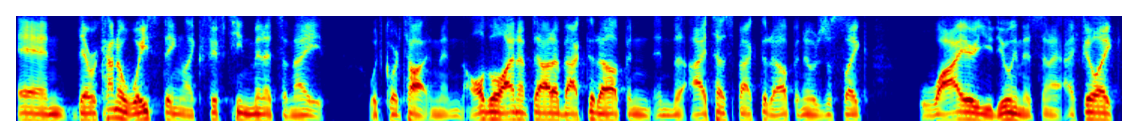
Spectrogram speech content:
and they were kind of wasting like 15 minutes a night with Gortat, and, and all the lineup data backed it up, and, and the eye test backed it up, and it was just like, why are you doing this? And I, I feel like,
